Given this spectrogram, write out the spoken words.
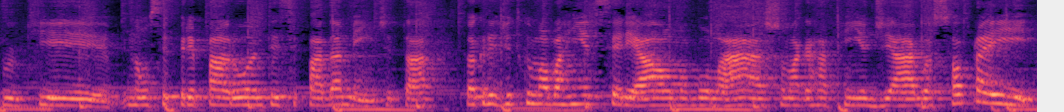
porque não se preparou antecipadamente, tá? Então acredito que uma barrinha de cereal, uma bolacha, uma garrafinha de água só para ir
